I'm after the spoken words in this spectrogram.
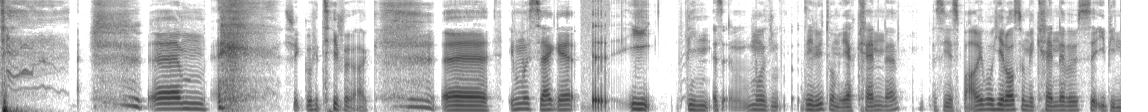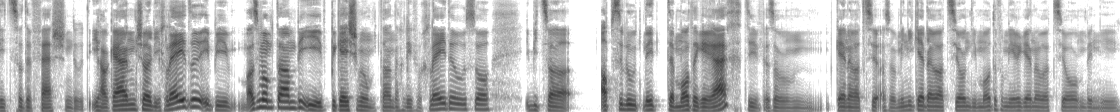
ähm, das ist eine gute Frage. Äh, ich muss sagen, äh, ich bin, also, die Leute, die mich kennen, es sind ein paar, die hier hören und mich kennen, wissen, ich bin nicht so der Fashion-Dude. Ich habe gerne schöne Kleider, ich bin, was ich momentan bin, ich begeistere mich momentan ein bisschen für Kleider und so. Ich bin zwar absolut nicht der Mode gerecht, also, Generation, also meine Generation, die Mode von meiner Generation, bin ich,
